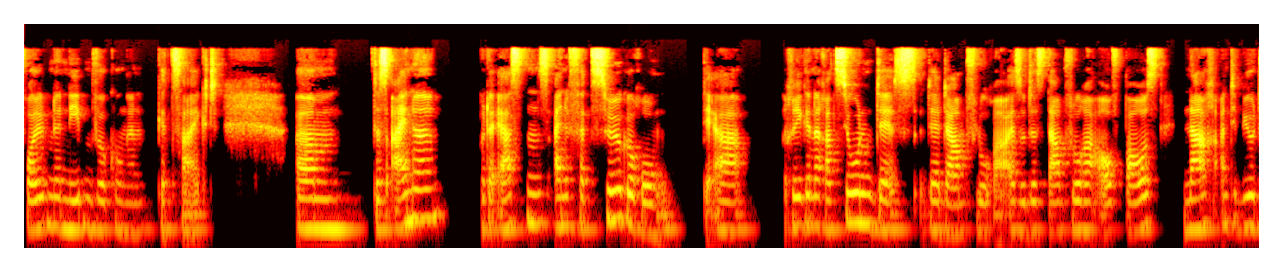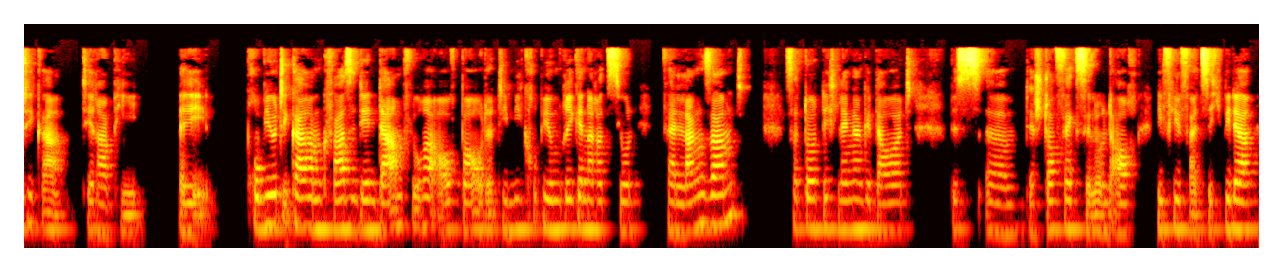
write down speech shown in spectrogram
folgende Nebenwirkungen gezeigt. Ähm, das eine oder erstens eine Verzögerung der Regeneration des, der Darmflora, also des Darmflora-Aufbaus nach Antibiotikatherapie. Die Probiotika haben quasi den Darmflora-Aufbau oder die Mikrobiomregeneration verlangsamt. Es hat deutlich länger gedauert, bis äh, der Stoffwechsel und auch die Vielfalt sich wieder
